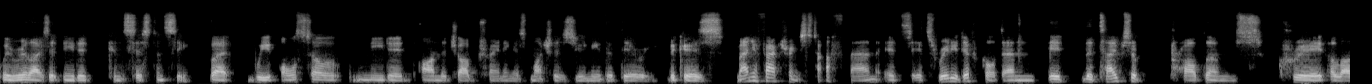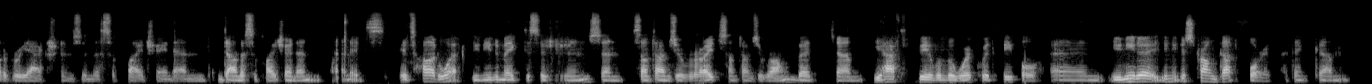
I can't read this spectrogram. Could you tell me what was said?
we realized it needed consistency, but we also needed on the job training as much as you need the theory because manufacturing's tough, man. It's it's really difficult, and it the types of problems create a lot of reactions in the supply chain and down the supply chain and, and it's it's hard work. You need to make decisions and sometimes you're right sometimes you're wrong but um, you have to be able to work with people and you need a you need a strong gut for it. I think um,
